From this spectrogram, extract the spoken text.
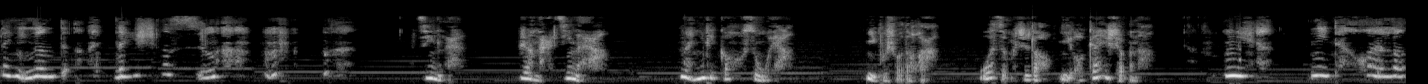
被你弄得难受死了。进来？让哪儿进来啊？那你得告诉我呀！你不说的话，我怎么知道你要干什么呢？你，你太坏了！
